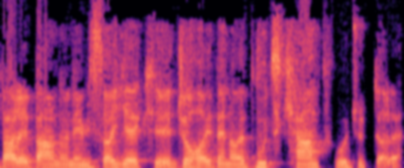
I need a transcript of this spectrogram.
برای برنامه نویسا یک جاهایی به نام bootcamp وجود داره.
